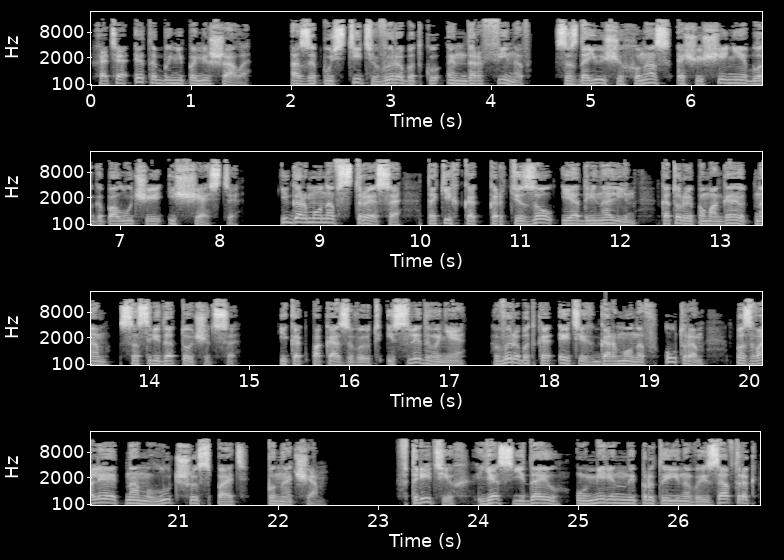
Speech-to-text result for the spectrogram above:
хотя это бы не помешало, а запустить выработку эндорфинов, создающих у нас ощущение благополучия и счастья. и гормонов стресса, таких как кортизол и адреналин, которые помогают нам сосредоточиться. И как показывают исследования, выработка этих гормонов утром позволяет нам лучше спать по ночам. В-третьих, я съедаю умеренный протеиновый завтрак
